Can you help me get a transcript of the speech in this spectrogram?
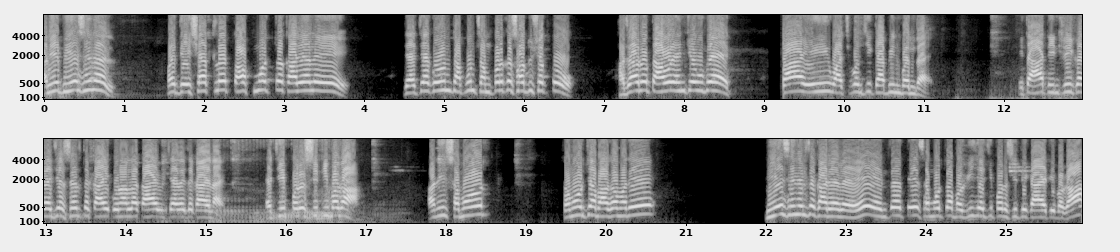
आणि हे बी एस एन एल म्हणजे देशातलं टॉपमोस्ट कार्यालय आहे. ज्याच्याकडून आपण संपर्क साधू शकतो. हजारो टावर यांचे उभे आहेत. का ही वॉचमनची कॅबिन बंद आहे? इथं आत एंट्री करायची असेल तर काय कोणाला काय विचारायचं काय नाही. याची परिस्थिती बघा. आणि समोर समोरच्या भागामध्ये बीएसएनएलचं कार्यालय आहे. यांचं ते समोरच्या बगीच्याची परिस्थिती काय आहे ती बघा.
